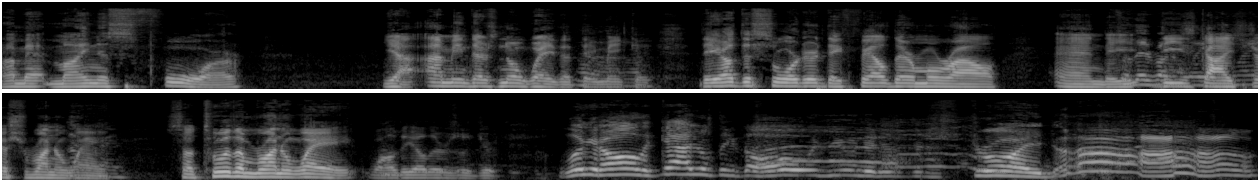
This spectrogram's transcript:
I'm at minus four. Yeah, I mean, there's no way that they make it. They are disordered. They failed their morale, and they, So they these guys anyway? just run away. Okay. So two of them run away while the others are just. Look at all the casualties. The whole unit is destroyed. Ah! All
